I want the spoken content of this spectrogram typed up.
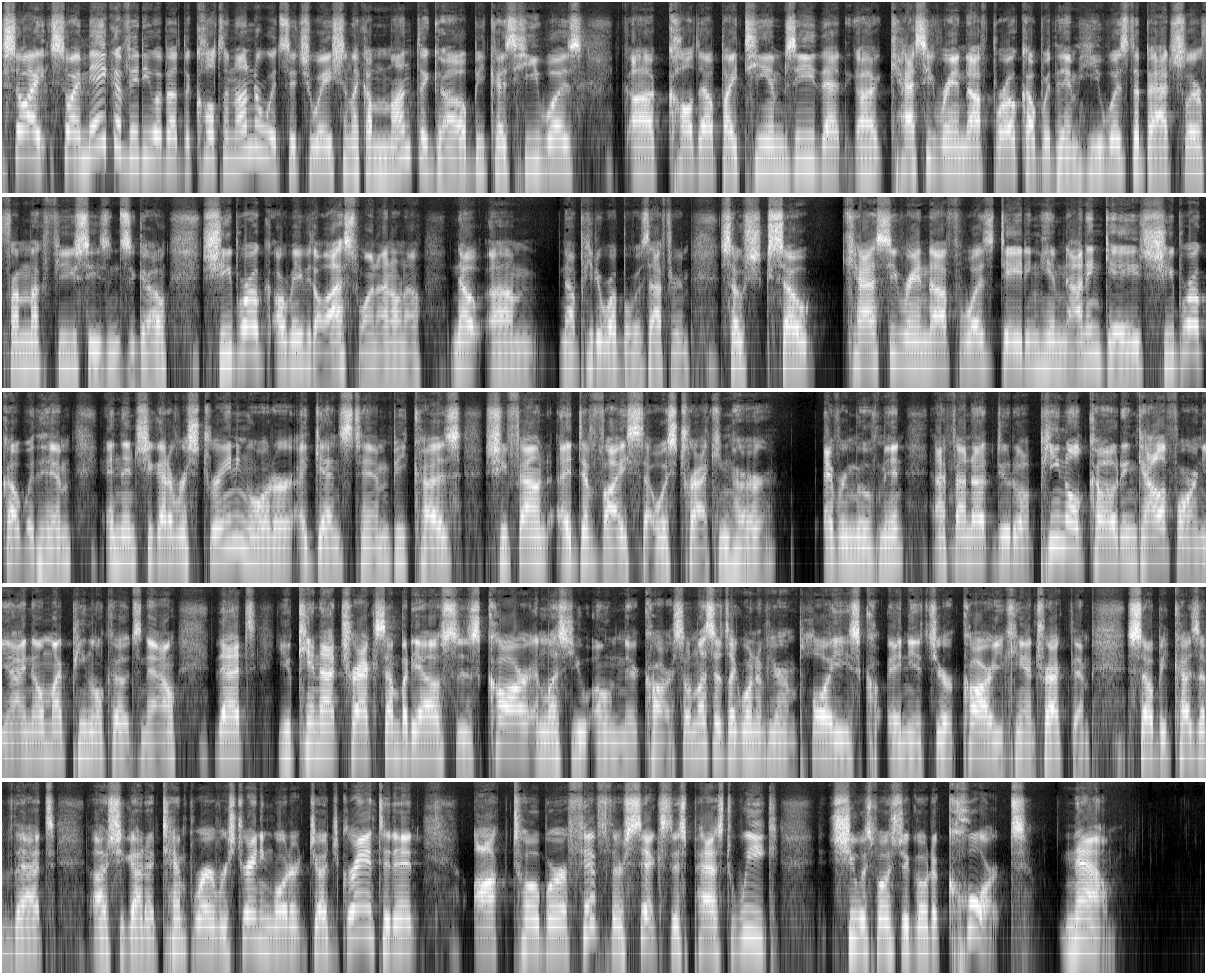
So I so I make a video about the Colton Underwood situation like a month ago because he was uh, called out by TMZ that uh, Cassie Randolph broke up with him. He was the Bachelor from a few seasons ago. She broke, or maybe the last one. I don't know. No, um, no, Peter Weber was after him. So so. Cassie Randolph was dating him, not engaged. She broke up with him, and then she got a restraining order against him because she found a device that was tracking her every movement. And I found out due to a penal code in California, I know my penal codes now, that you cannot track somebody else's car unless you own their car. So unless it's like one of your employees and it's your car, you can't track them. So because of that, uh, she got a temporary restraining order. Judge granted it October 5th or 6th this past week. She was supposed to go to court. Now,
